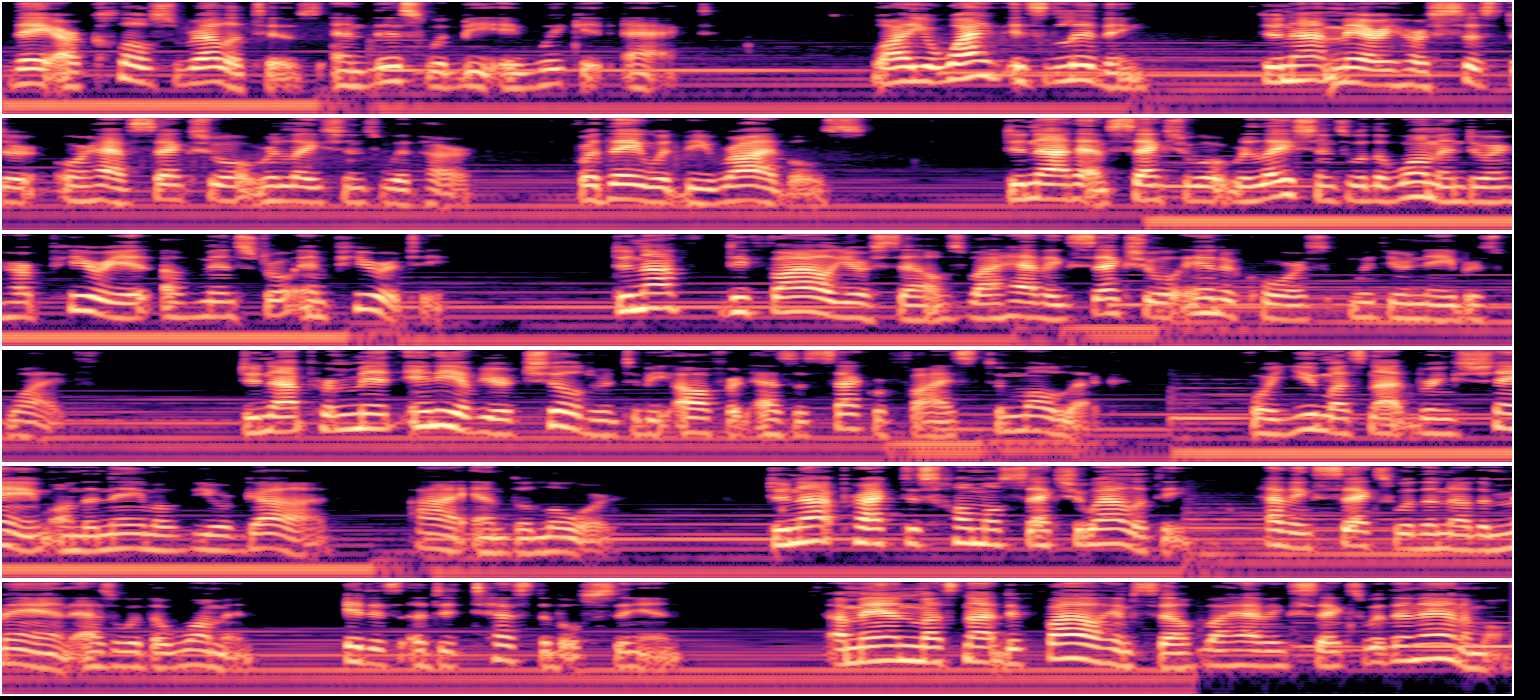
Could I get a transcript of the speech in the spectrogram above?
They are close relatives, and this would be a wicked act. While your wife is living, do not marry her sister or have sexual relations with her, for they would be rivals. Do not have sexual relations with a woman during her period of menstrual impurity. Do not defile yourselves by having sexual intercourse with your neighbor's wife. Do not permit any of your children to be offered as a sacrifice to Molech for you must not bring shame on the name of your God. I am the Lord. Do not practice homosexuality, having sex with another man as with a woman. It is a detestable sin. A man must not defile himself by having sex with an animal,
